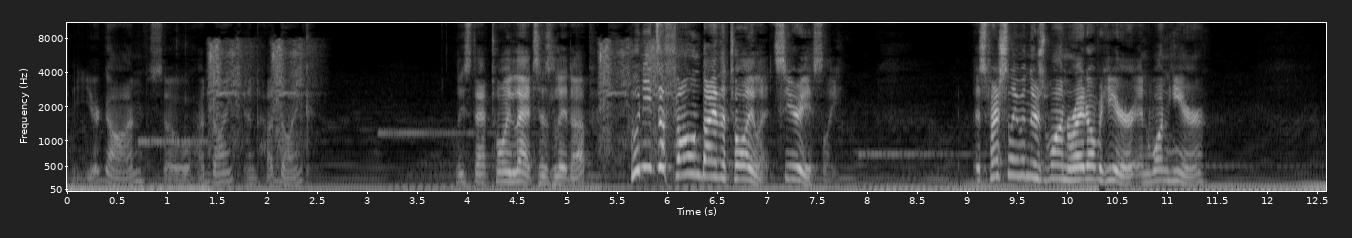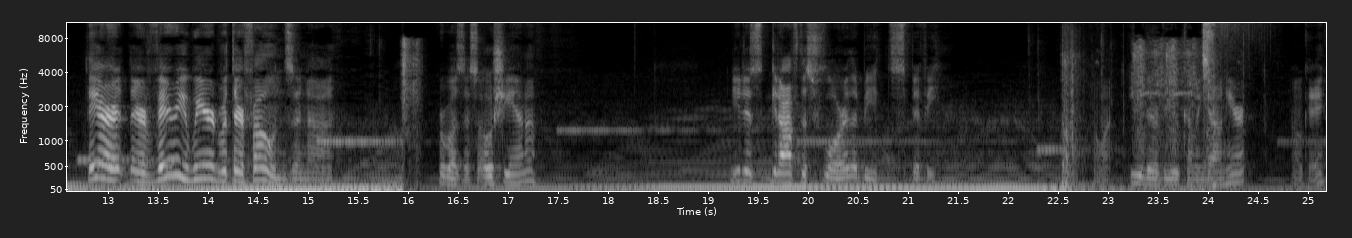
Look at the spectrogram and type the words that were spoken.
Okay, you're gone, so hudoink and hudoink. At least that toilet is lit up. Who needs a phone by the toilet? Seriously. Especially when there's one right over here and one here. They are they're very weird with their phones and uh where was this? Oceana? You just get off this floor, that'd be spiffy. I don't want either of you coming down here. Okay.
